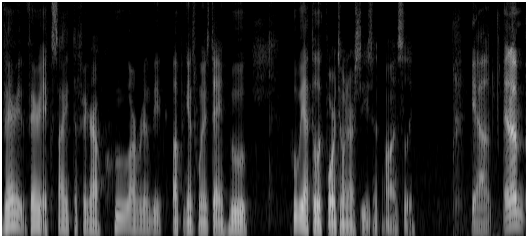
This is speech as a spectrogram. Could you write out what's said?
very very excited to figure out who are we gonna be up against Wednesday and who who we have to look forward to in our season. Honestly. Yeah, and I'm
